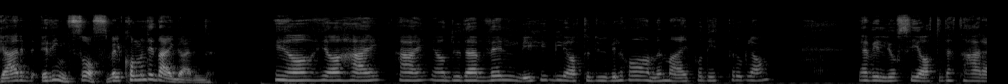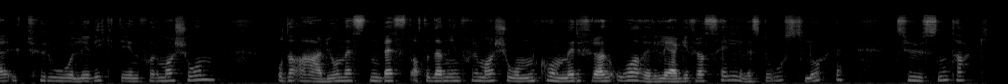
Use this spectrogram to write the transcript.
Gerd Ringsås. Velkommen til deg, Gerd. Ja, ja, hei, hei. Ja, du, det er veldig hyggelig at du vil ha med meg på ditt program. Jeg vil jo si at dette her er utrolig viktig informasjon, og da er det jo nesten best at den informasjonen kommer fra en overlege fra selveste Oslo. Tusen takk.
